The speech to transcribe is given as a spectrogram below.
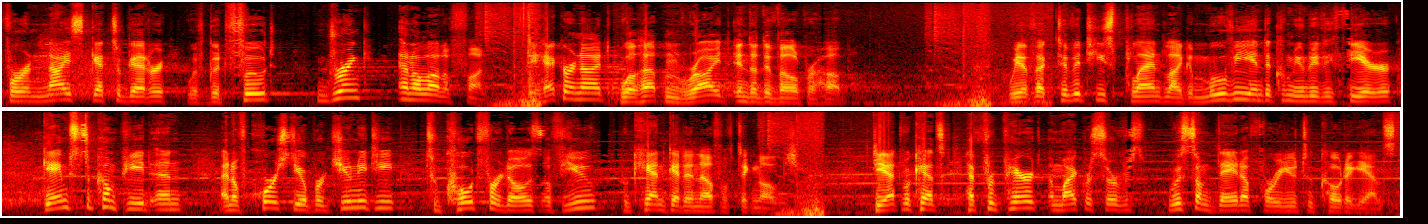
for a nice get-together with good food, drink, and a lot of fun. The Hacker Night will happen right in the Developer Hub. We have activities planned like a movie in the community theater, games to compete in, and of course the opportunity to code for those of you who can't get enough of technology. The advocates have prepared a microservice with some data for you to code against.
